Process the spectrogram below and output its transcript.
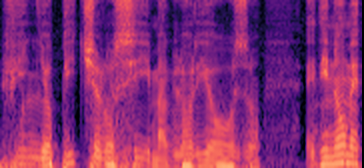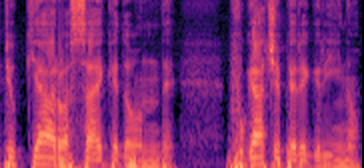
figlio picciolo sì ma glorioso, e di nome più chiaro assai che donde, fugace peregrino,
